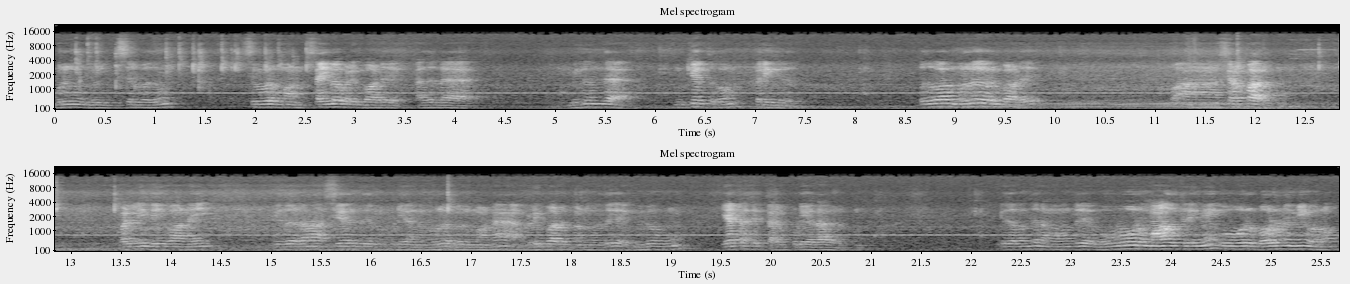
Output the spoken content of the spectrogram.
முருகன் கோயிலுக்கு செல்வதும் சிவபெருமான் சைவ வழிபாடு அதில் மிகுந்த முக்கியத்துவம் பெறுகிறது. பொதுவாக முருக வழிபாடு சிறப்பாக இருக்கும். வள்ளி தெய்வானை இதெல்லாம் சேர்ந்து இருக்கக்கூடிய அந்த முருகப்பெருமான வழிபாடு பண்ணுவது மிகவும் ஏற்றத்தை தரக்கூடியதாக இருக்கும். இதை வந்து நம்ம வந்து ஒவ்வொரு மாதத்துலேயுமே ஒவ்வொரு பௌர்ணமி வரும்.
